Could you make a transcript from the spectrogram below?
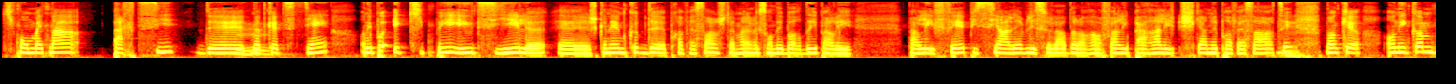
qui font maintenant partie de mm-hmm. notre quotidien. On n'est pas équipé et outillé. Là. Euh, je connais une couple de professeurs justement qui sont débordés par les par les faits, puis s'ils enlèvent les cellulaires de leurs enfants, les parents les chicanent les professeurs. Tu sais. Mm-hmm. Donc euh, on est comme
